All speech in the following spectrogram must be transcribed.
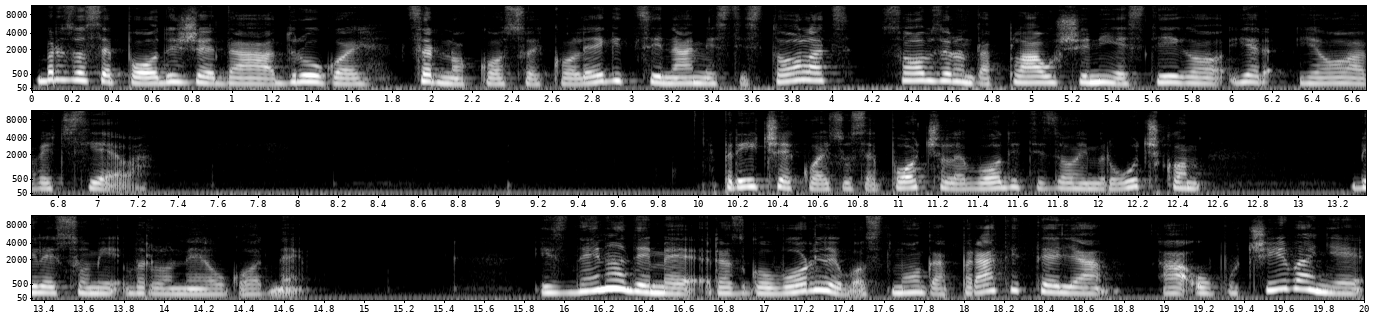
Brzo se podiže da drugoj crnokosoj kolegici namjesti stolac s obzirom da Plauši nije stigao jer je ova već sjela. Priče koje su se počele voditi za ovim ručkom bile su mi vrlo neugodne. Iznenadi me razgovorljivost moga pratitelja, a upućivanje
